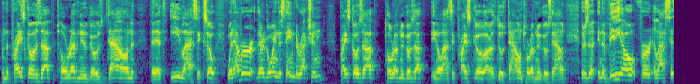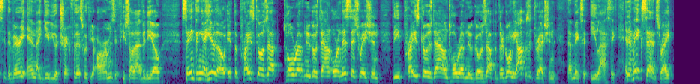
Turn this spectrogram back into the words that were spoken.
When the price goes up, total revenue goes down, then it's elastic. So whenever they're going the same direction, price goes up, total revenue goes up, inelastic price go, uh, goes down, total revenue goes down. There's a, in the video for elasticity, at the very end, I gave you a trick for this with your arms, if you saw that video. Same thing here though, if the price goes up, total revenue goes down, or in this situation, the price goes down, total revenue goes up. If they're going the opposite direction, that makes it elastic. And it makes sense, right?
